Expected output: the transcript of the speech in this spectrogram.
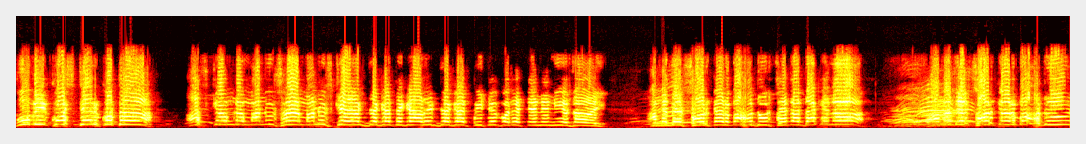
খুবই কষ্টের কথা। আজকে আমরা মানুষ হয়ে মানুষকে এক জায়গা থেকে আরেক জায়গায় পিঠে করে টেনে নিয়ে যাই। আমাদের সরকার বাহাদুর সেটা দেখে না। আমাদের সরকার বাহাদুর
